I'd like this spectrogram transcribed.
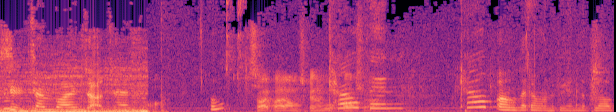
points. 10 bones out of 10. Sorry, but I'm just going to walk past. Calvin. Calvin. Oh, they don't want to be in the vlog.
